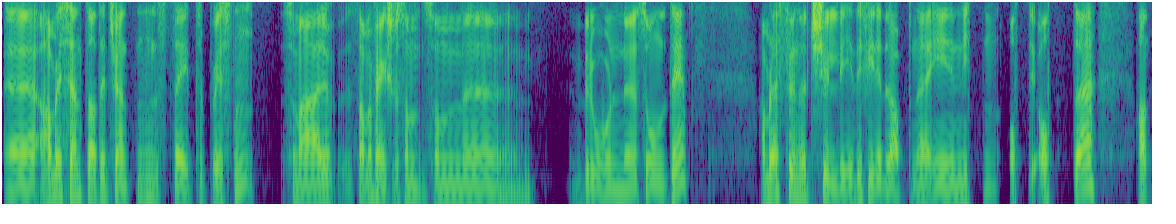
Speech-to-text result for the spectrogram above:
Eh, han blir sendt da til Trenton State Prison, som er samme fengsel som, som eh, broren sonet i. Han ble funnet skyldig i de fire drapene i 1988. Han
